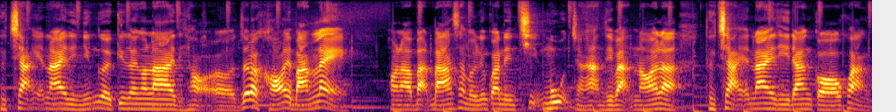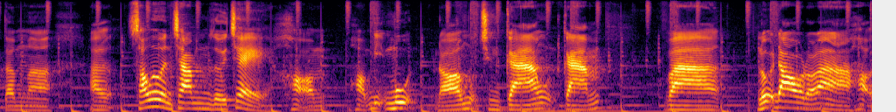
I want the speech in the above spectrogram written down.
thực trạng hiện nay thì những người kinh doanh online thì họ ờ, rất là khó để bán lẻ. Hoặc là bạn bán sản phẩm liên quan đến trị mụn chẳng hạn thì bạn nói là thực trạng hiện nay thì đang có khoảng tầm uh, uh, 60% giới trẻ họ họ bị mụn. Đó mụn trứng cá mụn cám. Và lỗi đau đó là họ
